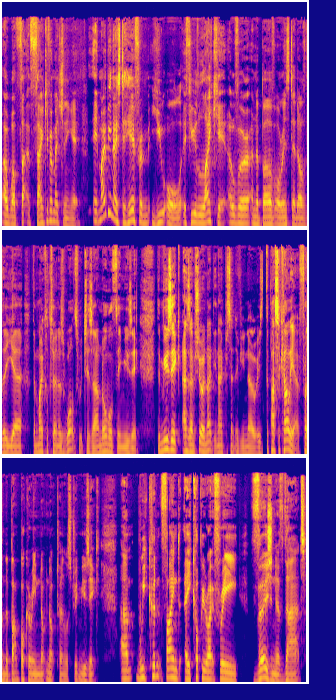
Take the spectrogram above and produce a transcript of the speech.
oh, well, th- thank you for mentioning it. It might be nice to hear from you all if you like it over and above, or instead of the uh, the Michael Turner's Waltz, which is our normal theme music. The music, as I'm sure 99% of you know, is the Passacaglia from the Boccherini Nocturnal Street Music. Um, we couldn't find a copyright free version of that.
